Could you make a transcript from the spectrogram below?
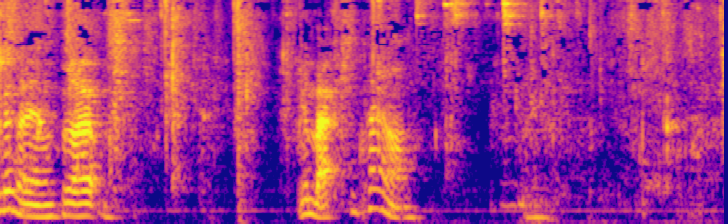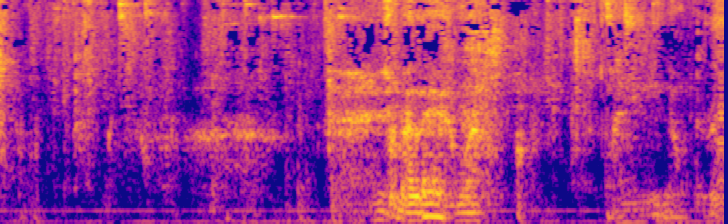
him, like, you're back to town. This is my last one. I ain't eating no three.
